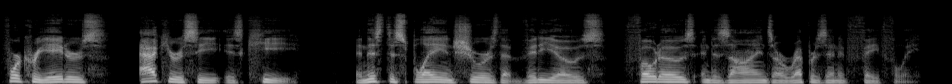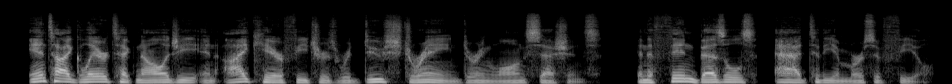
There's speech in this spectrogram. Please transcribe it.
For creators, accuracy is key, and this display ensures that videos, photos, and designs are represented faithfully. Anti-glare technology and eye care features reduce strain during long sessions, and the thin bezels add to the immersive feel.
